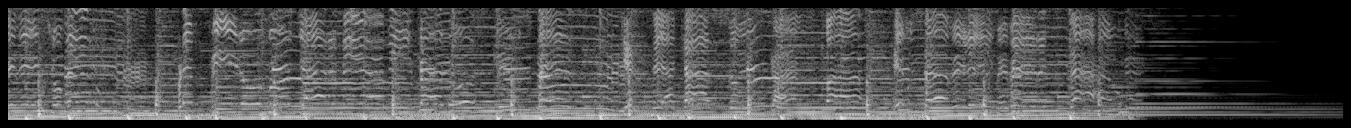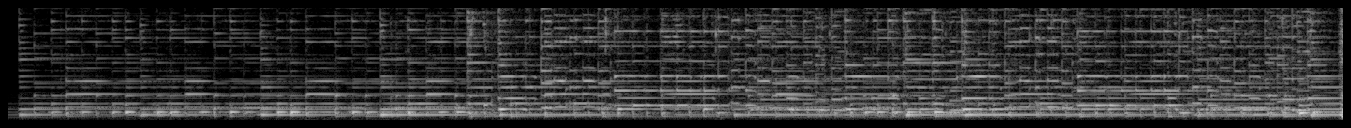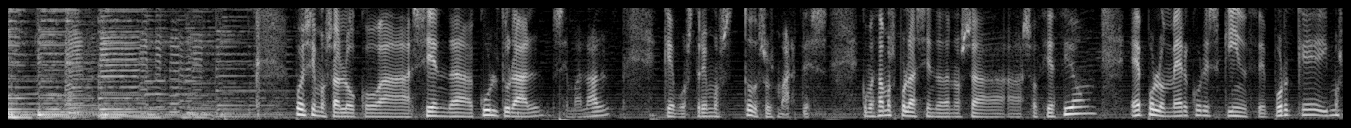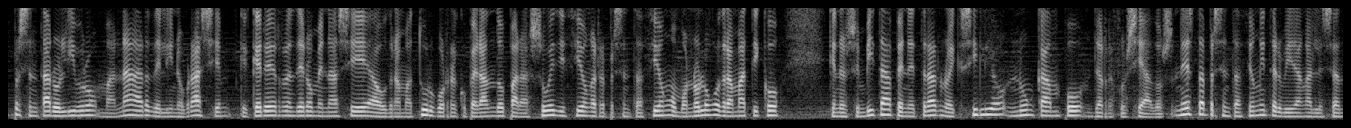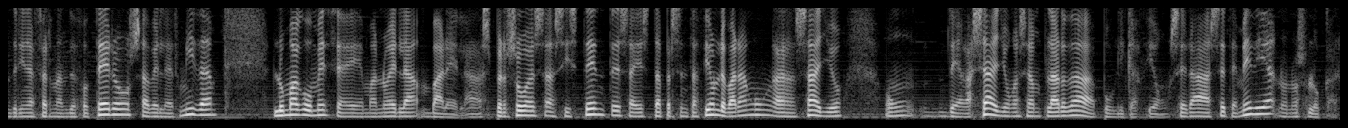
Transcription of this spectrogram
noche de hecho Pois imos a loco a xenda cultural semanal que vos tremos todos os martes. Comezamos pola xenda da nosa asociación e polo mércores 15, porque imos presentar o libro Manar de Lino Braxe, que quere render homenaxe ao dramaturgo recuperando para a súa edición e representación o monólogo dramático que nos invita a penetrar no exilio nun campo de refugiados. Nesta presentación intervirán Alexandrina Fernández Otero, Sabela Hermida, Luma Gómez e Manuela Varela. As persoas asistentes a esta presentación levarán un asallo, un de agasallo, un exemplar da publicación. Será a sete media no noso local.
